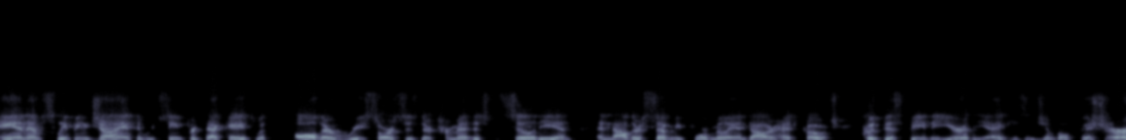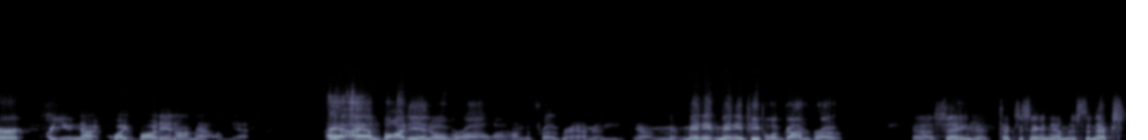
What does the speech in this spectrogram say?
A&M sleeping giant that we've seen for decades with all their resources, their tremendous facility, and and now their 74 million dollar head coach? Could this be the year of the Aggies and Jimbo Fisher, or are you not quite bought in on that one yet? I, I am bought in overall on the program, and you know, m- many many people have gone broke uh, saying that Texas A&M is the next.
